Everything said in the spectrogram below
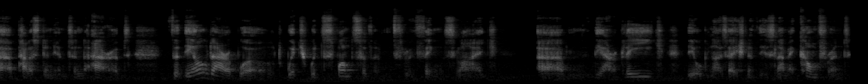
uh, Palestinians and Arabs, that the old Arab world, which would sponsor them through things like um, the Arab League, the Organization of the Islamic Conference,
